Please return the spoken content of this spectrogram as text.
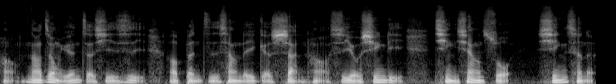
哈。那这种原则其实是呃本质上的一个善哈，是由心理倾向所。形成的，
